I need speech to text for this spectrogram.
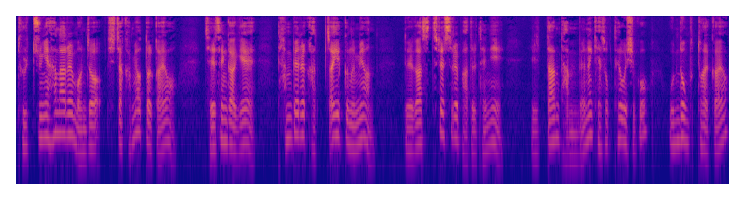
둘 중에 하나를 먼저 시작하면 어떨까요? 제 생각에 담배를 갑자기 끊으면 뇌가 스트레스를 받을 테니 일단 담배는 계속 태우시고 운동부터 할까요?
